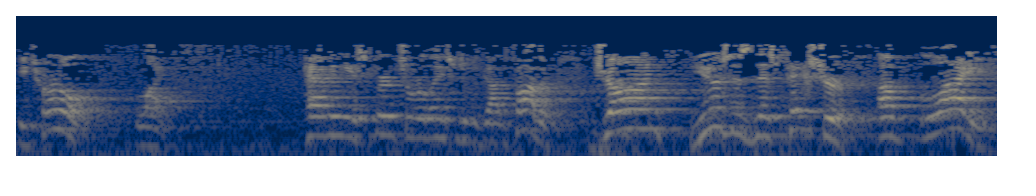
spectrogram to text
eternal life. Having a spiritual relationship with God the Father. John uses this picture of life.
